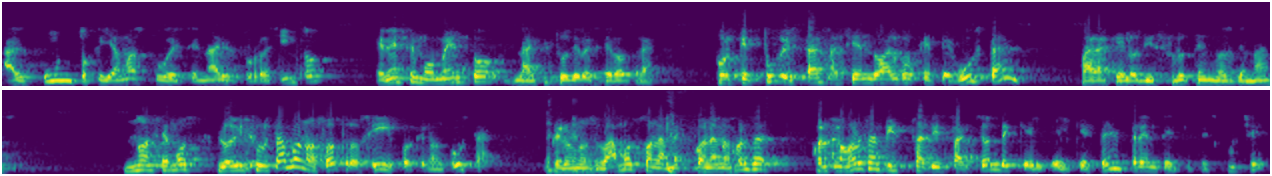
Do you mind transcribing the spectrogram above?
al punto que llamas tu escenario, tu recinto, en ese momento la actitud debe ser otra. Porque tú estás haciendo algo que te gusta para que lo disfruten los demás no hacemos, lo disfrutamos nosotros, sí, porque nos gusta, pero nos vamos con la, mejor, satisfacción de que el, el que esté enfrente, el que te escuche,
